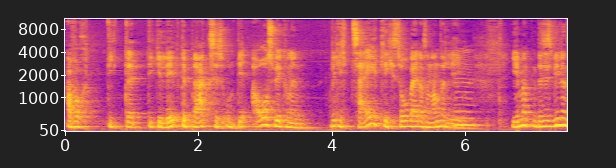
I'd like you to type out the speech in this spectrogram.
einfach die, die, die, gelebte Praxis und die Auswirkungen wirklich zeitlich so weit auseinander liegen. Mhm. Jemanden, das ist wie wenn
